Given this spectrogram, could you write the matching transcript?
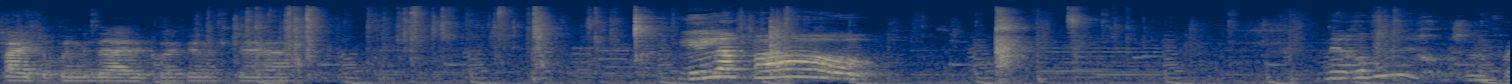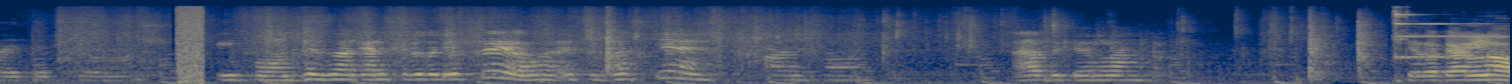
πάει το πενιντάρικο, έκανε φτερά. Λίλα πάω. Ναι, εγώ δεν έχω ξαναφάει τέτοιο όμως. Λοιπόν, θες να κάνεις και το τελευταίο, έτσι πας και. Άντε καλά. Άντε καλά. Και το καλό.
